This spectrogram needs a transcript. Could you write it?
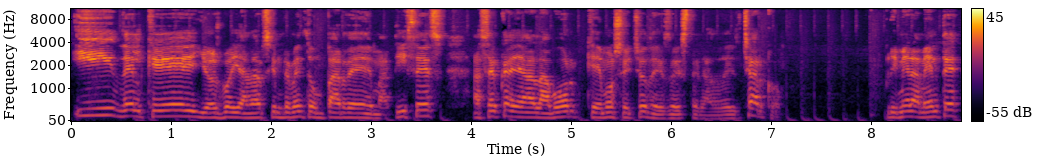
y del que yo os voy a dar simplemente un par de matices acerca de la labor que hemos hecho desde este lado del charco. Primeramente,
